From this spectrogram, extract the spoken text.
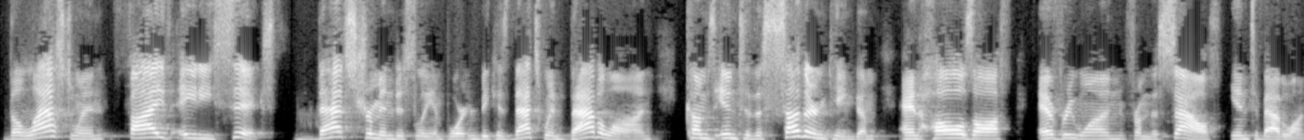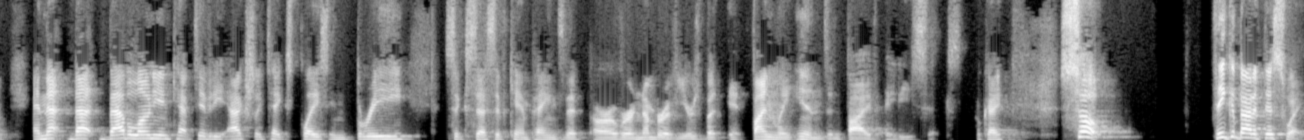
The last one, 586, that's tremendously important because that's when Babylon comes into the southern kingdom and hauls off everyone from the south into Babylon. And that, that Babylonian captivity actually takes place in three successive campaigns that are over a number of years, but it finally ends in 586. Okay? So think about it this way.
